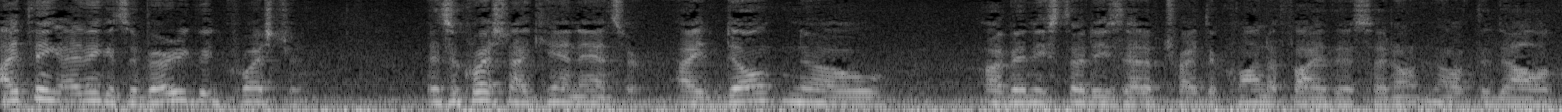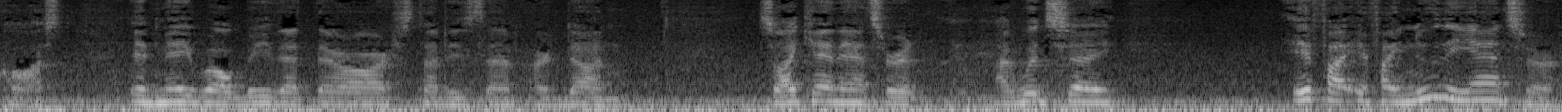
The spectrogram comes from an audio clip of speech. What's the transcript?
I think I think it's a very good question. It's a question I can't answer. I don't know of any studies that have tried to quantify this. I don't know if the dollar cost. It may well be that there are studies that are done, so I can't answer it. I would say, if I if I knew the answer,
